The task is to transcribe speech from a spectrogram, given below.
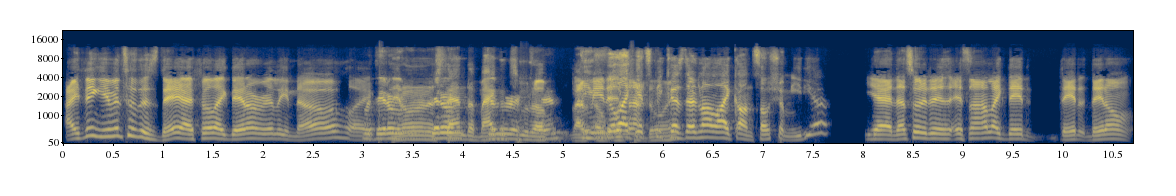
I think even to this day, I feel like they don't really know. Like, But They don't understand the they don't magnitude of. understand? Like, I mean, mean, of feel what like they're it's doing. because they're not like on social media. Yeah, that's what it is. It's not like they they they don't.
